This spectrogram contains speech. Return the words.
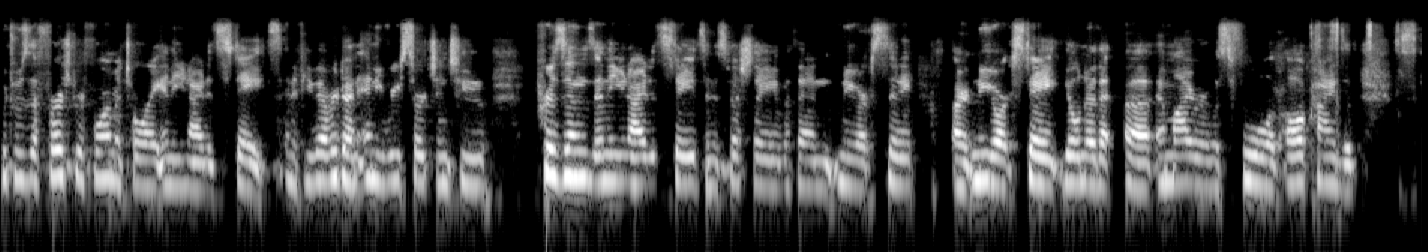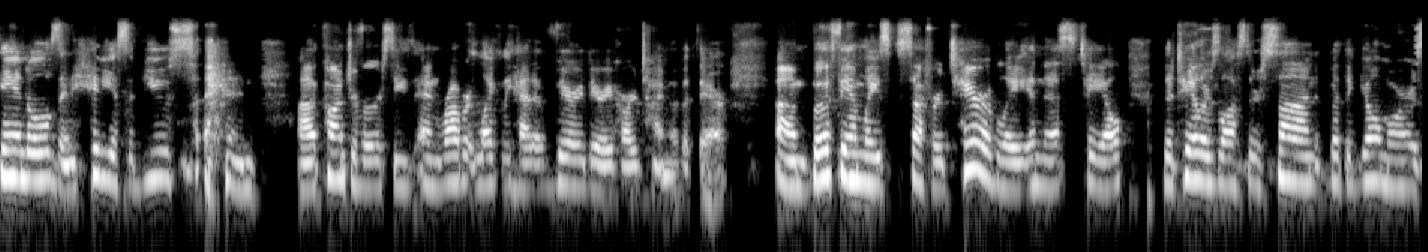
which was the first reformatory in the United States. And if you've ever done any research into prisons in the United States and especially within New York City or New York State, you'll know that uh, Elmira was full of all kinds of scandals and hideous abuse and uh, controversies. And Robert likely had a very, very hard time of it there. Um, both families suffered terribly in this tale. The Taylors lost their son, but the Gilmores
